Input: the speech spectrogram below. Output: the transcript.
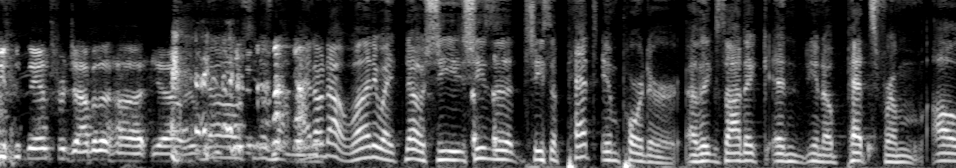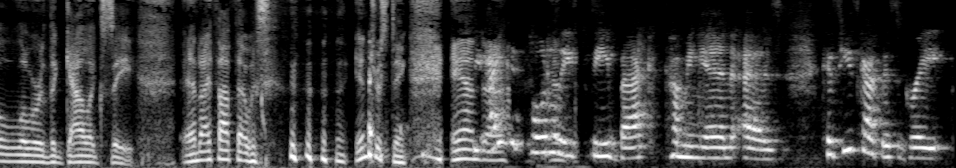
used to dance for Jabba the Hutt. Yeah. no, she does not. I don't know. Well, anyway, no, she she's a she's a pet importer of exotic and you know pets from all over the galaxy, and I thought that was interesting. And see, I uh, could totally and, see Beck coming in as because he's got this great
